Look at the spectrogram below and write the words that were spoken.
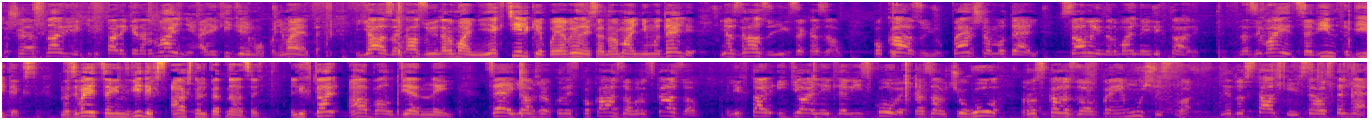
То що я знаю, які ліхтарики нормальні, а які дерьмо, понімаєте? Я заказую нормальні. Як тільки появилися нормальні моделі, я зразу їх заказав. Показую, перша модель, самий нормальний ліхтарик. Називається він Videx. Називається він Videx H015. Ліхтар обалденний. Це я вже колись показував, розказував. Ліхтар ідеальний для військових. Казав, чого розказував преимущества, недостатки і все остальне.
